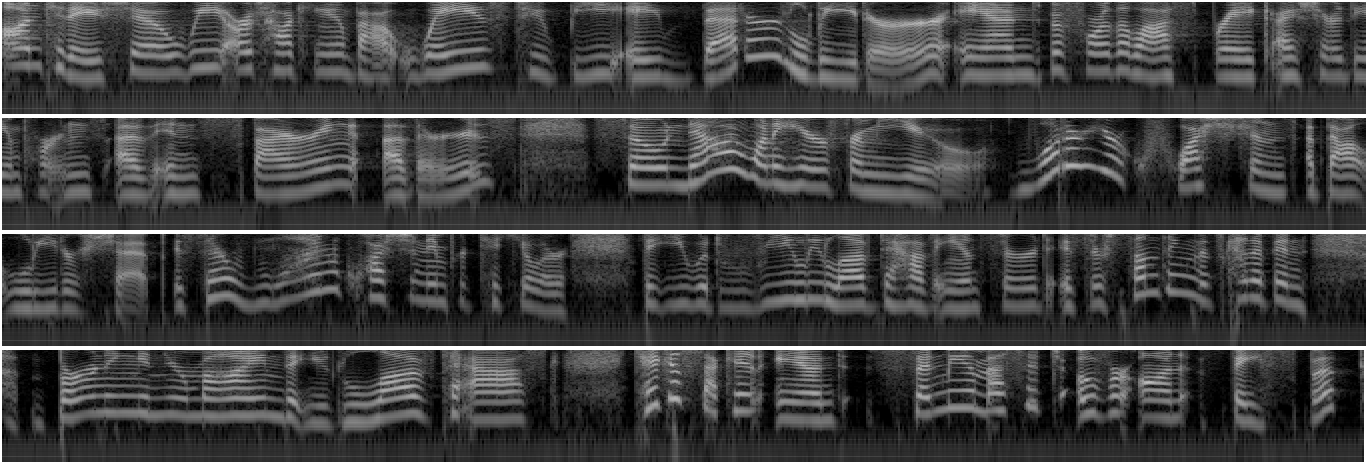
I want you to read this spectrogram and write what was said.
On today's show, we are talking about ways to be a better leader. And before the last break, I shared the importance of inspiring others. So now I want to hear from you. What are your questions about leadership? Is there one question in particular that you would really love to have answered? Is there something that's kind of been burning in your mind that you'd love to ask? Take a second and send me a message over on Facebook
